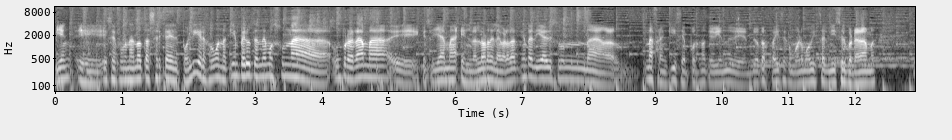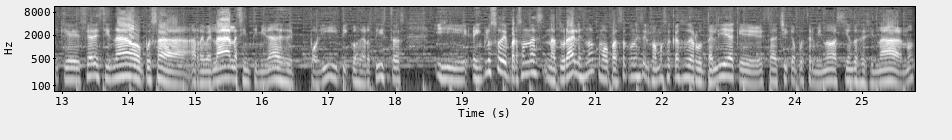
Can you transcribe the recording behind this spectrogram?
Bien, eh, esa fue una nota acerca del polígrafo. Bueno, aquí en Perú tenemos una, un programa eh, que se llama El Valor de la Verdad, que en realidad es una, una franquicia pues, ¿no? que viene de, de, otros países, como lo hemos visto al inicio del programa, y que se ha destinado pues, a, a revelar las intimidades de políticos, de artistas, y, e incluso de personas naturales, ¿no? Como pasó con este, el famoso caso de Rutalía, que esta chica pues terminó siendo asesinada, ¿no?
